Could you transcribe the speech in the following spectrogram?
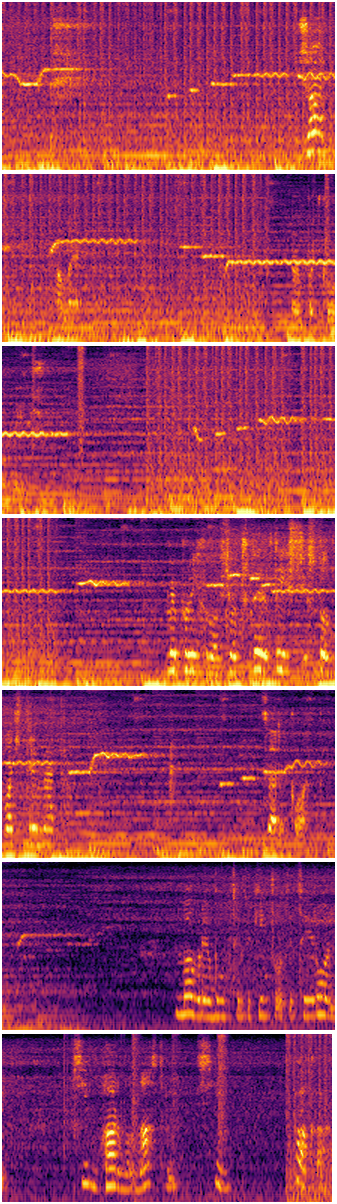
Жаль, але випадково вийшов. Ми проїхали всього 4123 метри. Це рекорд. Добре, я буду це закінчувати цей ролик. Всім гарного настрою, всім пока!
